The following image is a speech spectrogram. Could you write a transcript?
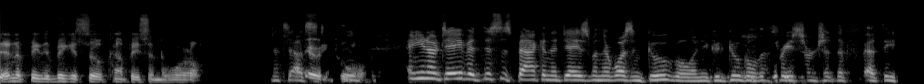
end up being the biggest stove companies in the world. That's Very cool. And you know, David, this is back in the days when there wasn't Google and you could Google this research at the, at the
